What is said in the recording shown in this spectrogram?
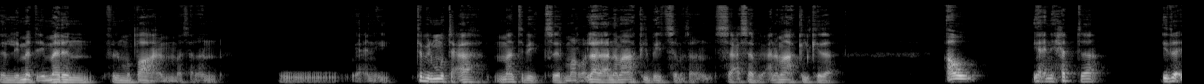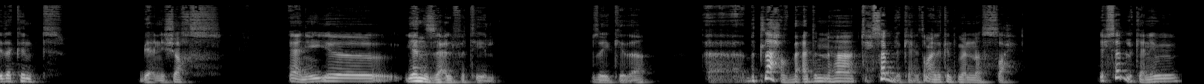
اللي ما أدري مرن في المطاعم مثلا ويعني تبي المتعة ما تبي تصير مرة. لا لا أنا ما أكل بيتزا مثلا الساعة 7 أنا ما أكل كذا. أو يعني حتى إذا إذا كنت يعني شخص يعني ينزع الفتيل زي كذا آه، بتلاحظ بعد إنها تحسب لك يعني. طبعا إذا كنت مع الناس صح يحسب لك يعني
